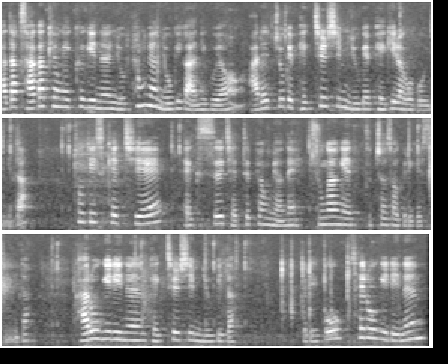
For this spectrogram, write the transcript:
바닥 사각형의 크기는 요 평면 여기가 아니고요. 아래쪽에 176에 100이라고 보입니다. 2D 스케치의 X, Z 평면에 중앙에 붙여서 그리겠습니다. 가로 길이는 176이다. 그리고 세로 길이는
